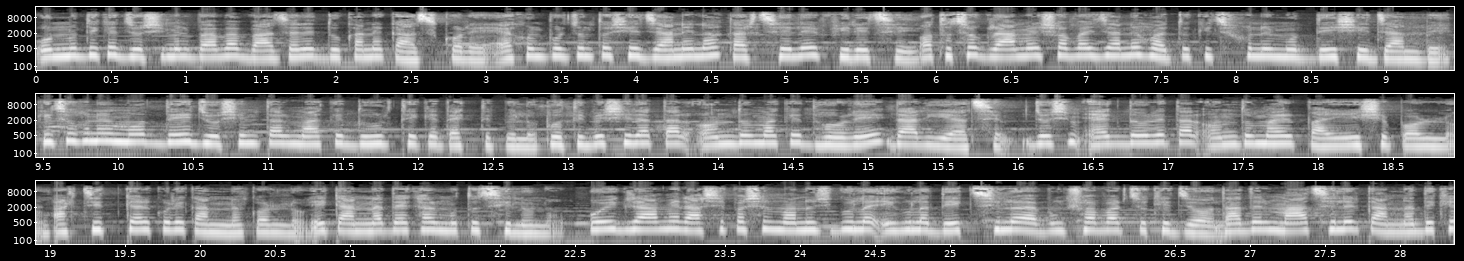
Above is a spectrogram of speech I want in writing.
অন্যদিকে জসিমের বাবা বাজারের দোকানে কাজ করে। এখন পর্যন্ত সে জানে না তার ছেলে ফিরেছে। অথচ গ্রামের সবাই জানে হয়তো কিছুক্ষণের মধ্যেই সে জানবে। কিছুক্ষণের মধ্যেই জসিম তার মাকে দূর থেকে দেখতে পেল। প্রতিবেশীরা তার অন্ধ মাকে ধরে দাঁড়িয়ে আছে। জসিম এক দৌড়ে তার অন্ধ মায়ের পায়ে এসে পড়ল আর চিৎকার করে কান্না করল। এই কান্না দেখার মতো ছিল না। ওই গ্রামের গ্রামের আশেপাশের মানুষগুলা এগুলা দেখছিল এবং সবার চোখে জল। তাদের মা ছেলের কান্না দেখে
